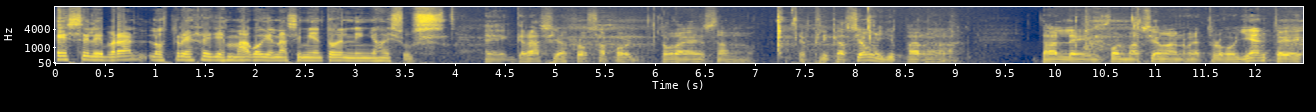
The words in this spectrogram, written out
es celebrar los tres Reyes Magos y el nacimiento del niño Jesús. Eh, gracias Rosa por toda esa explicación y para darle información a nuestros oyentes,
